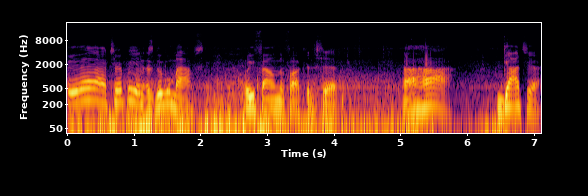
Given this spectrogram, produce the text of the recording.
Yeah, Trippy and his Google Maps. We found the fucking shit. Aha. Gotcha.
